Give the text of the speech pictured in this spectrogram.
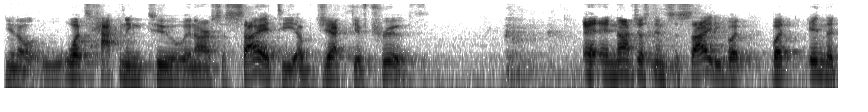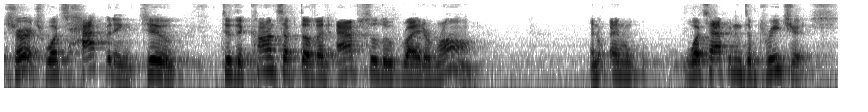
you know, what's happening to in our society objective truth. And, and not just in society, but, but in the church, what's happening to, to the concept of an absolute right or wrong. And, and what's happening to preachers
